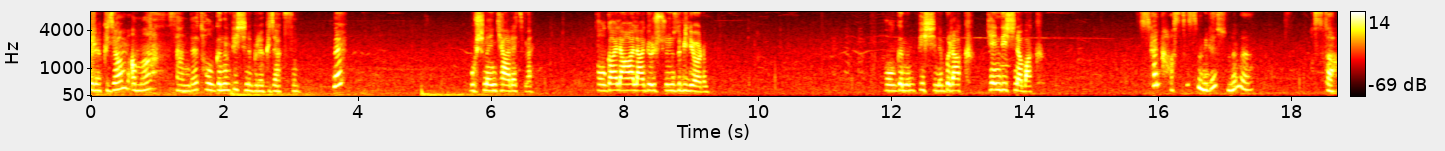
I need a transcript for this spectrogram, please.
Bırakacağım ama sen de Tolga'nın peşini bırakacaksın. Ne? Boşuna inkar etme. Tolga'yla hala görüştüğünüzü biliyorum. Tolga'nın peşini bırak. Kendi işine bak. Sen hastasın biliyorsun değil mi? Hasta.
